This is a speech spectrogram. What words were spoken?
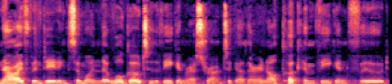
now I've been dating someone that will go to the vegan restaurant together and I'll cook him vegan food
